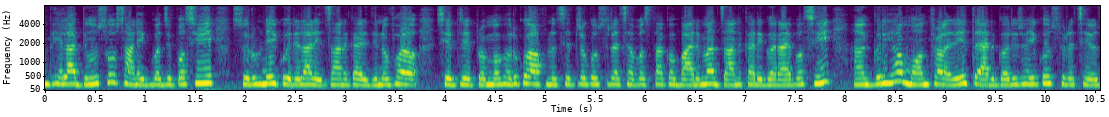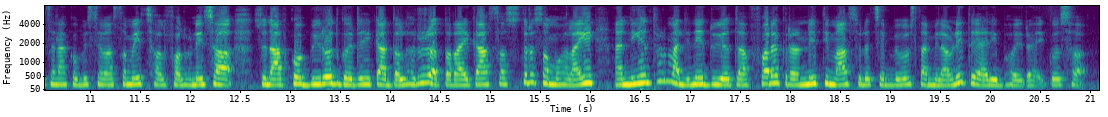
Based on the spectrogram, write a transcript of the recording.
भेला दिउँसो साढे एक बजेपछि शुरू हुने कोइरालाले जानकारी दिनुभयो। क्षेत्रीय प्रमुखहरूको आफ्नो क्षेत्रको सुरक्षा अवस्थाको बारेमा जानकारी गराएपछि गृह मन्त्रालयले तयार गरिरहेको सुरक्षा योजनाको विषयमा समेत छलफल हुनेछ। चुनावको विरोध गरिरहेका दलहरू र तराईका सशस्त्र समूहलाई नियन्त्रणमा लिने दुईवटा फरक रणनीतिमा सुरक्षा व्यवस्था मिलाउने तयारी भइरहेको छ।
